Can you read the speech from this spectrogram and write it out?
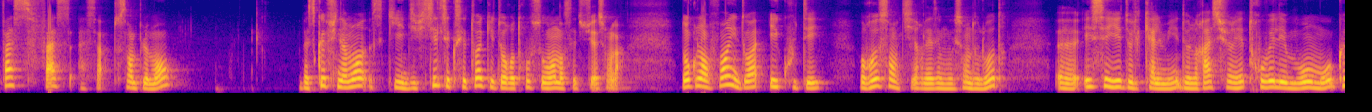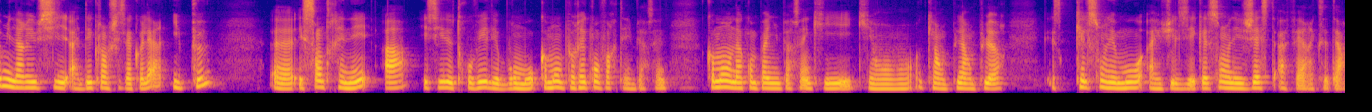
face à ça, tout simplement. Parce que finalement, ce qui est difficile, c'est que c'est toi qui te retrouves souvent dans cette situation-là. Donc l'enfant, il doit écouter, ressentir les émotions de l'autre, euh, essayer de le calmer, de le rassurer, trouver les bons mots. Comme il a réussi à déclencher sa colère, il peut euh, et s'entraîner à essayer de trouver les bons mots. Comment on peut réconforter une personne? Comment on accompagne une personne qui, qui, en, qui est en plein pleurs Quels sont les mots à utiliser? Quels sont les gestes à faire, etc.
